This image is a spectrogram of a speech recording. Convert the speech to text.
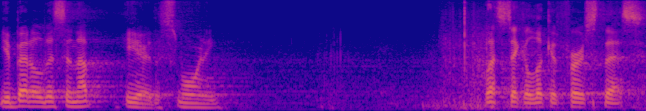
You better listen up here Thess morning. Let's take a look at first this.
